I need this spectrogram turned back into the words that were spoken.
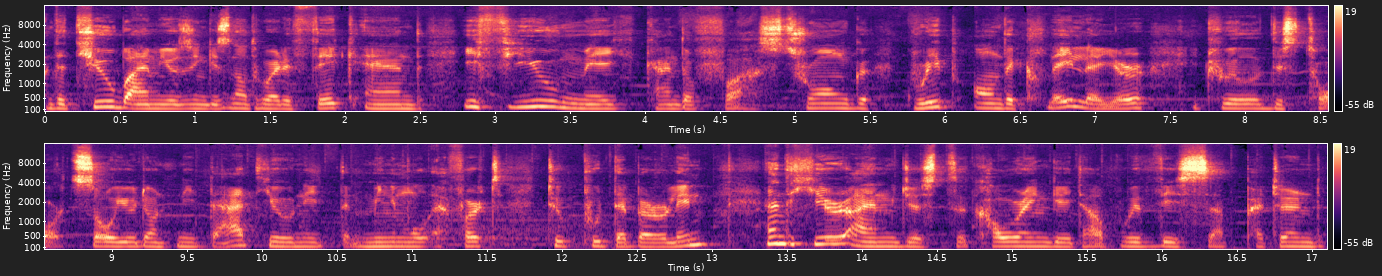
the tube I'm using is not very thick and if you make kind of a strong grip on the clay layer it will distort. So you don't need that. You need the minimal effort to put the barrel in. And here I'm just covering it up with this uh, patterned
